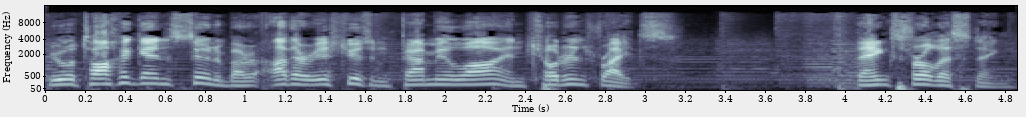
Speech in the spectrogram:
We will talk again soon about other issues in family law and children's rights. Thanks for listening.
